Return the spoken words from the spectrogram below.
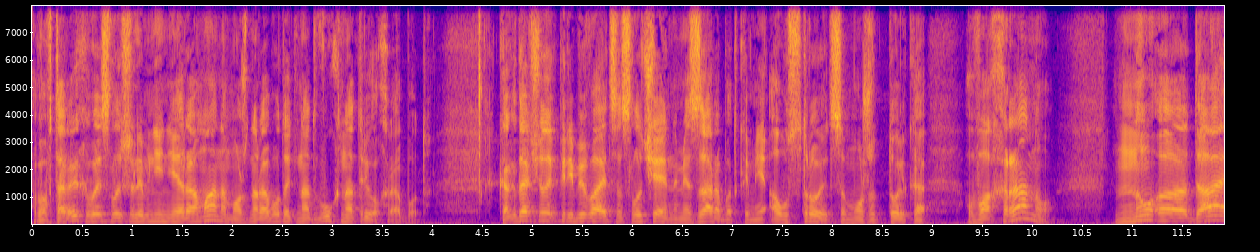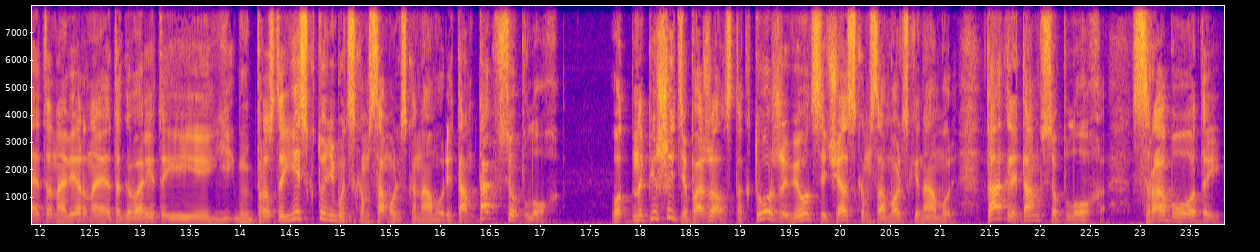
Во-вторых, вы слышали мнение Романа, можно работать на двух, на трех работах. Когда человек перебивается случайными заработками, а устроиться может только в охрану, ну, э, да, это, наверное, это говорит и... Просто есть кто-нибудь с Комсомольска на Амуре? Там так все плохо. Вот напишите, пожалуйста, кто живет сейчас в Комсомольске на Амуре? Так ли там все плохо? С работой?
